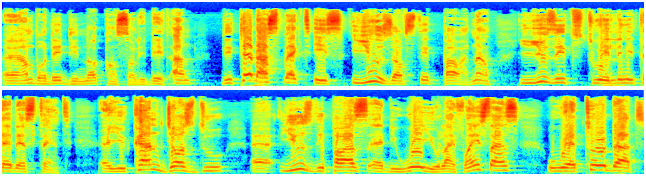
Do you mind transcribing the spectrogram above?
uh, Ambode did not consolidate. And the third aspect is use of state power. Now, you use it to a limited extent. Uh, you can't just do uh, use the powers uh, the way you like. For instance, we were told that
